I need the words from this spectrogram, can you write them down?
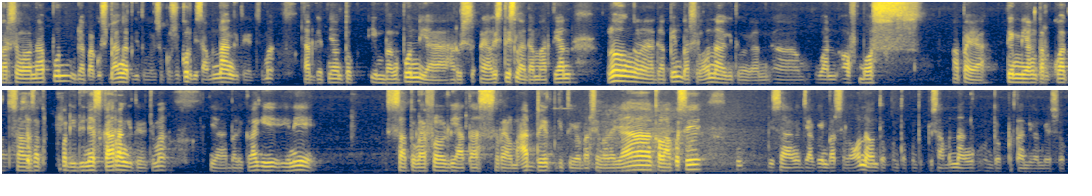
Barcelona pun udah bagus banget gitu. Syukur-syukur bisa menang gitu ya. Cuma targetnya untuk imbang pun ya harus realistis lah dalam artian lo ngadapin Barcelona gitu kan. Uh, one of most apa ya tim yang terkuat salah satu di dunia sekarang gitu ya. Cuma ya balik lagi ini satu level di atas Real Madrid gitu ya Barcelona ya kalau aku sih bisa ngejagoin Barcelona untuk untuk untuk bisa menang untuk pertandingan besok.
